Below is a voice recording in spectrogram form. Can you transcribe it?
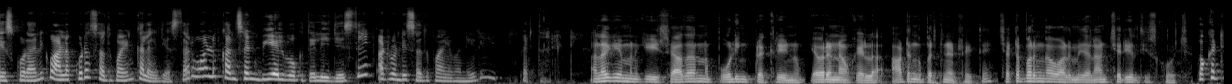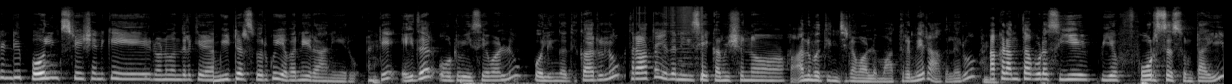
చేసుకోవడానికి వాళ్ళకు కూడా సదుపాయం కలగజేస్తారు. వాళ్ళు కన్సెంట్ బిఎల్ఓకి తెలియజేస్తే అటువంటి సదుపాయం అనేది పెడతారండి. అలాగే మనకి సాధారణ పోలింగ్ ప్రక్రియను ఎవరైనా ఒకవేళ ఆటంకపరిచినట్లయితే చట్టపరంగా వాళ్ళ మీద ఎలాంటి చర్యలు తీసుకోవచ్చు? ఒకటండి పోలింగ్ స్టేషన్కి రెండు వందల మీటర్స్ వరకు ఎవరిని రానియరు. అంటే ఎయిదర్ ఓటు వేసేవాళ్ళు పోలింగ్ అధికారులు తర్వాత ఏదైనా ఈసీ కమిషన్ అనుమతించిన వాళ్ళు మాత్రమే రాగలరు. అక్కడంతా కూడా సిఏపిఎఫ్ ఫోర్సెస్ ఉంటాయి.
